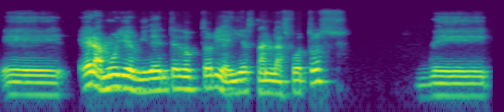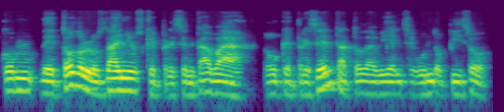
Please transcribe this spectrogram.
era muy evidente, doctor, y ahí están las fotos de, de todos los daños que presentaba o que presenta todavía el segundo piso,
